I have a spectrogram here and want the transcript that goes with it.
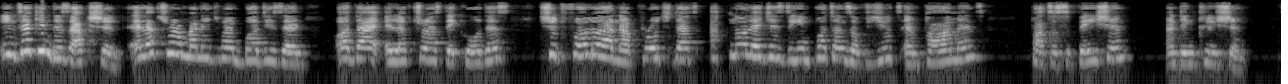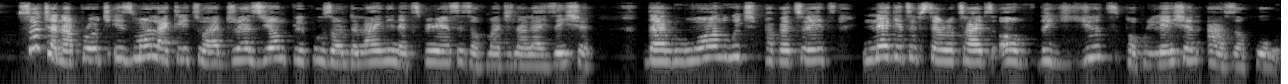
In taking this action, electoral management bodies and other electoral stakeholders should follow an approach that acknowledges the importance of youth empowerment, participation, and inclusion. Such an approach is more likely to address young people's underlying experiences of marginalization than one which perpetuates negative stereotypes of the youth population as a whole.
